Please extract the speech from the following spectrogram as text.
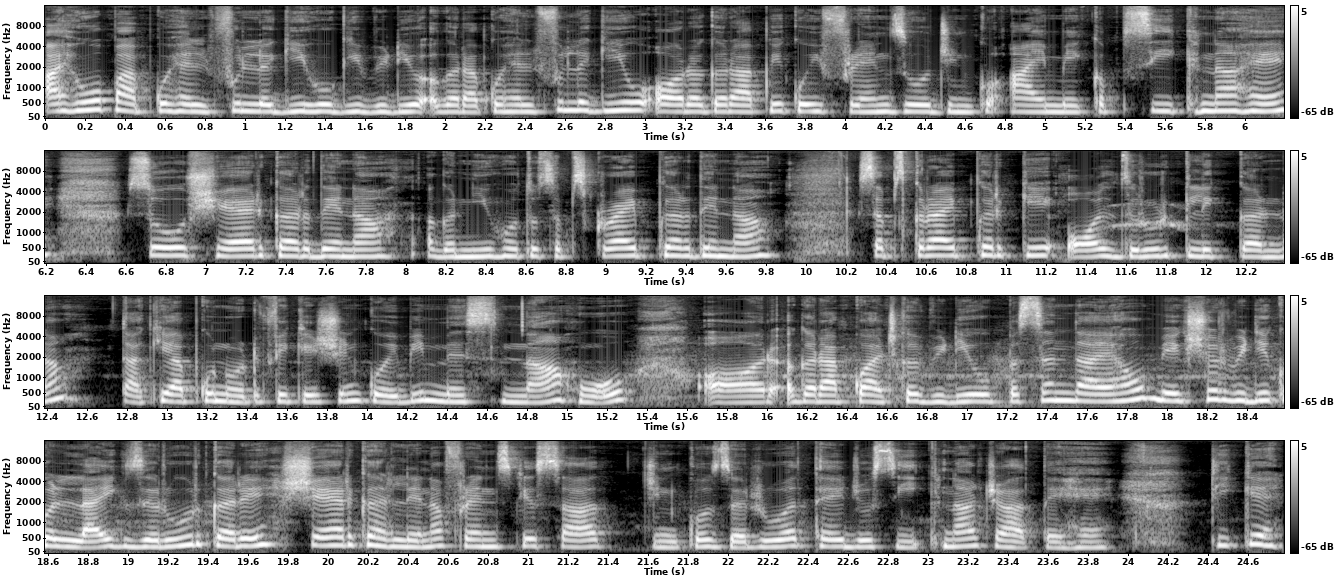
I hope आपको हेल्पफुल लगी होगी वीडियो अगर आपको हेल्पफुल लगी हो और अगर आपके कोई फ्रेंड्स हो जिनको आई मेकअप सीखना है सो शेयर कर देना. अगर न्यू हो तो सब्सक्राइब कर देना. सब्सक्राइब करके ऑल ज़रूर क्लिक करना ताकि आपको नोटिफिकेशन कोई भी मिस ना हो. और अगर आपको आज का वीडियो पसंद आया हो मेक श्योर sure वीडियो को लाइक ज़रूर करें. शेयर कर लेना फ्रेंड्स के साथ जिनको ज़रूरत है, जो सीखना चाहते हैं. ठीक है?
